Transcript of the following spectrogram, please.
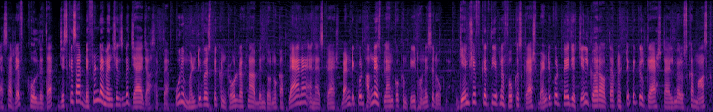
ऐसा रिफ्ट खोल देता है, जिसके साथ डिफरेंट डायमेंशन में जाया जा सकता है। पूरे मल्टीवर्स पे कंट्रोल रखना अब इन दोनों का प्लान है एंड एज क्रैश बैंडिकुड हमने इस प्लान को कंप्लीट होने से रोकना है। गेम शिफ्ट करती है अपना फोकस क्रैश बैंडिकुड पे, जो चिल कर रहा होता है अपना टिपिकल क्रैश स्टाइल में और उसका मास्क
